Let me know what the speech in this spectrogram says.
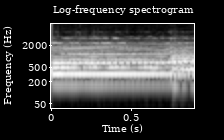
Música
